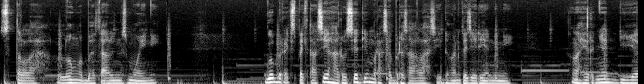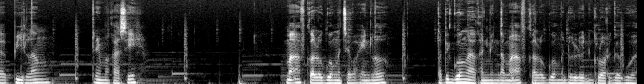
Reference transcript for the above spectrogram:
setelah lo ngebatalin semua ini? Gue berekspektasi harusnya dia merasa bersalah sih dengan kejadian ini. Akhirnya dia bilang, terima kasih. Maaf kalau gue ngecewain lo, tapi gue gak akan minta maaf kalau gue ngeduluin keluarga gue.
